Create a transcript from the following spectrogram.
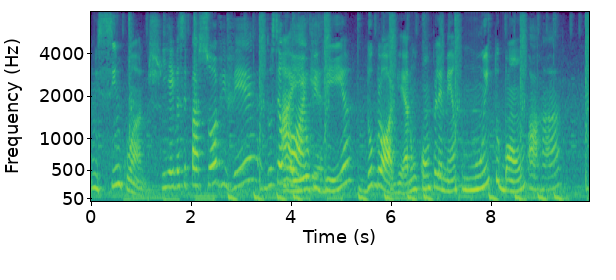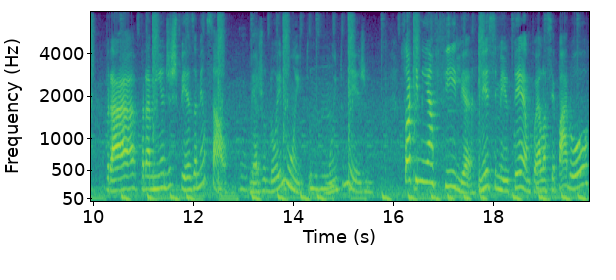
uns cinco anos. E aí você passou a viver do seu Aí blog. eu vivia do blog, era um complemento muito bom Aham. para a minha despesa mensal. Me Entendi. ajudou e muito, Uhum. muito mesmo. Só que minha filha, nesse meio tempo, ela separou,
